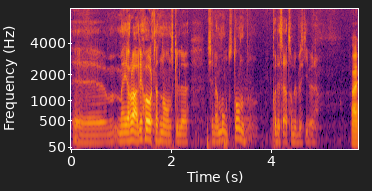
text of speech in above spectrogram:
eh, men jag har aldrig hört att någon skulle känna motstånd på det sätt som du beskriver. Nej.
